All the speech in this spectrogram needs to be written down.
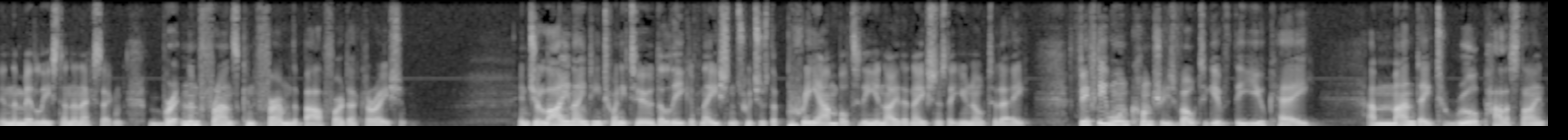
in the Middle East in the next segment. Britain and France confirmed the Balfour Declaration. In July 1922, the League of Nations, which was the preamble to the United Nations that you know today, 51 countries vote to give the UK a mandate to rule Palestine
